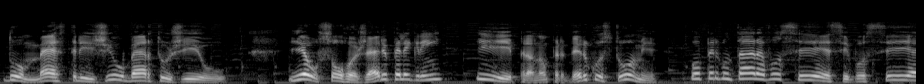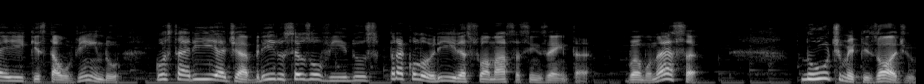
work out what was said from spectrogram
do mestre Gilberto Gil. E eu sou Rogério Pelegrim e, para não perder o costume, vou perguntar a você se você aí que está ouvindo gostaria de abrir os seus ouvidos para colorir a sua massa cinzenta. Vamos nessa? No último episódio,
